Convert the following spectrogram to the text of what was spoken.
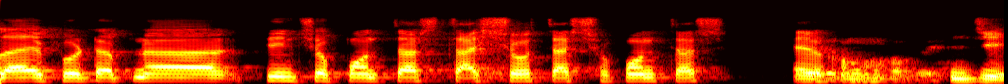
লাইফ ওটা আপনার তিনশো পঞ্চাশ চারশো চারশো পঞ্চাশ এরকম। হবে? জি।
